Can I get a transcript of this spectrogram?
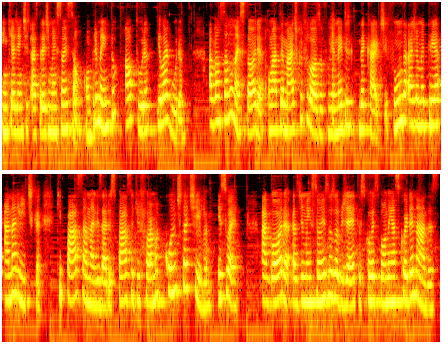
em que a gente, as três dimensões são comprimento, altura e largura. Avançando na história, o matemático e filósofo René Descartes funda a geometria analítica, que passa a analisar o espaço de forma quantitativa, isso é, agora as dimensões dos objetos correspondem às coordenadas,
